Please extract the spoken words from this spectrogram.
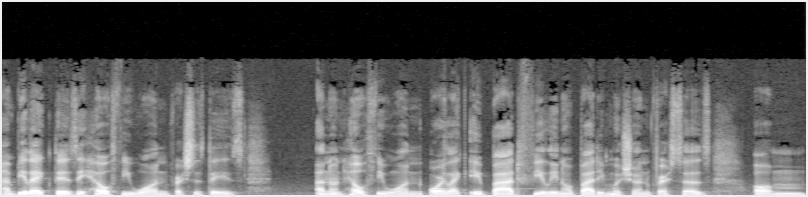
and be like there's a healthy one versus there's an unhealthy one or like a bad feeling or bad emotion versus um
